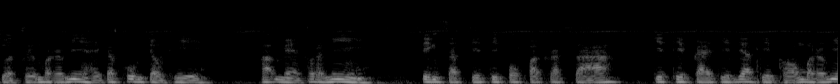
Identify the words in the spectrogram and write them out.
สวดเสริมบารมีให้กับภูมิเจ้าที พระแม่ธรณีสิ่งศักดิ์สิทธิ์ที่ปกปักรักษา จิตทิพย์กายทิพย์ญาติทิพย์ของบารมี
